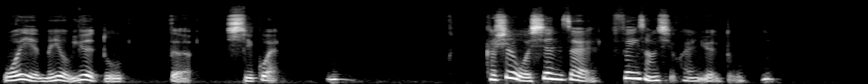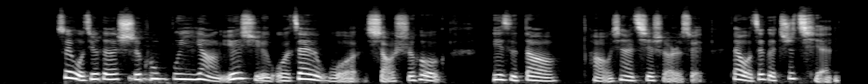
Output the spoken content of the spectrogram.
我也没有阅读的习惯。嗯，可是我现在非常喜欢阅读，所以我觉得时空不一样。也许我在我小时候一直到好，我现在七十二岁，在我这个之前。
